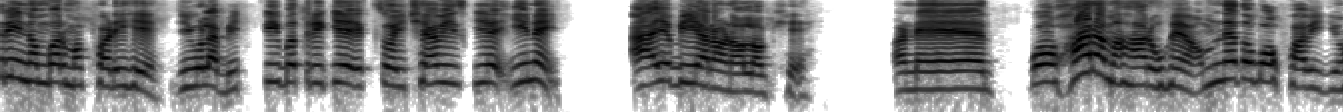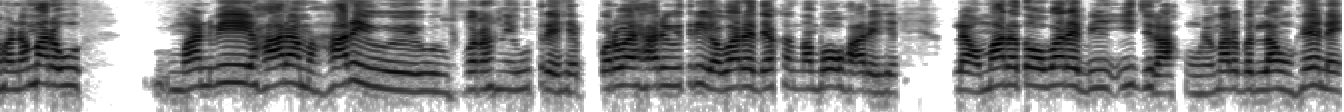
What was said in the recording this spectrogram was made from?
નંબર મગફળી છે. જે ઓલા બીટી બત્રી કે એકસો અઠ્યાવીસ કે ઈ નહીં. આ એ બિયારણ અલગ છે. અને બહુ હારામાં હારું હે અમને તો બહુ ફાવી ગયું અને અમારું માંડવી હારામાં હારી વરસની ઉતરે છે. પરવાય હારી ઉતરી, અવારે દેખાતમાં બહુ હારી છે. એટલે અમારે તો અવારે બી ઈ જ રાખવું છે. અમારે બદલાવું છે નહીં.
